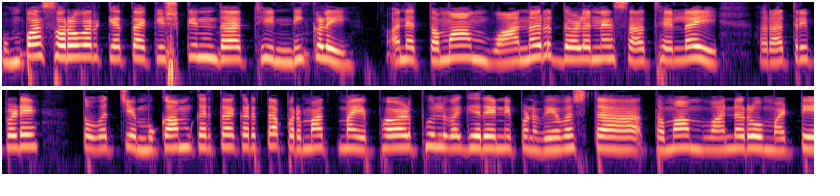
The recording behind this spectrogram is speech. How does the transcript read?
પંપા સરોવર કહેતા કિષ્કિંધાથી નીકળી અને તમામ વાનર દળને સાથે લઈ રાત્રિ પડે તો વચ્ચે મુકામ કરતાં કરતાં પરમાત્માએ ફળ, ફૂલ વગેરેની પણ વ્યવસ્થા તમામ વાનરો માટે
